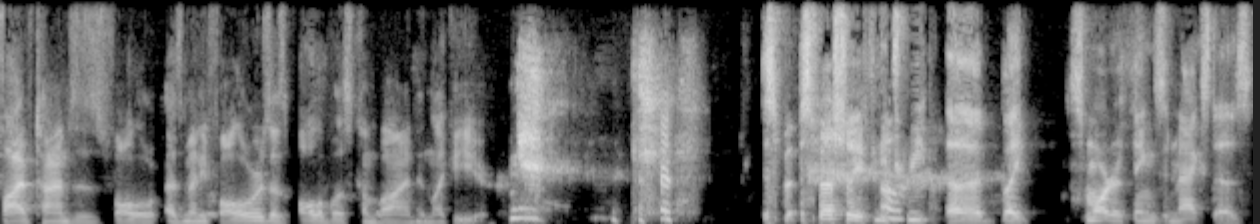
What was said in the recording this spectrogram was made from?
five times as follow as many followers as all of us combined in like a year. Espe- especially if you Oh. tweet uh like smarter things than Max does.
